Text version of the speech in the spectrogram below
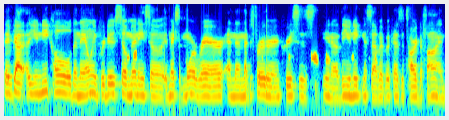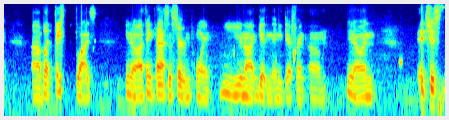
they've got a unique hold and they only produce so many so it makes it more rare and then that just further increases you know the uniqueness of it because it's hard to find uh, but taste wise, you know, I think past a certain point, you're not getting any different. Um, you know, and it's just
